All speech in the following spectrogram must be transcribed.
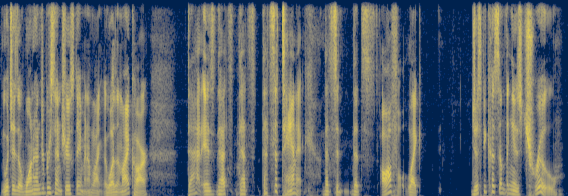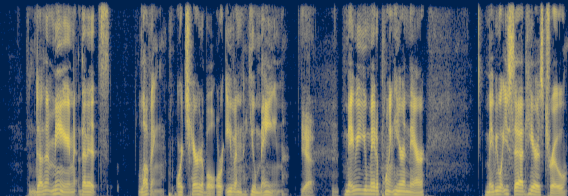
Which is a 100% true statement. I'm like it wasn't my car. That is that's that's that's satanic. That's that's awful. Like just because something is true doesn't mean that it's loving or charitable or even humane. Yeah. Maybe you made a point here and there. Maybe what you said here is true,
